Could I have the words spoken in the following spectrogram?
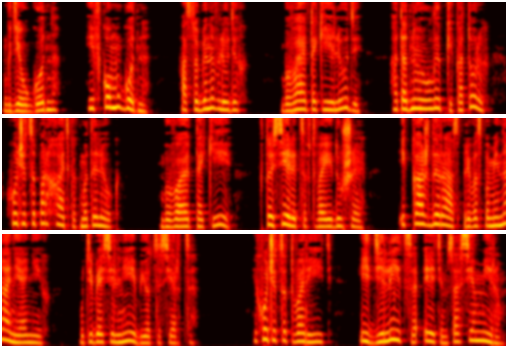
Где угодно и в ком угодно, особенно в людях. Бывают такие люди, от одной улыбки которых хочется порхать, как мотылек. Бывают такие, кто селится в твоей душе, и каждый раз при воспоминании о них у тебя сильнее бьется сердце. И хочется творить и делиться этим со всем миром.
